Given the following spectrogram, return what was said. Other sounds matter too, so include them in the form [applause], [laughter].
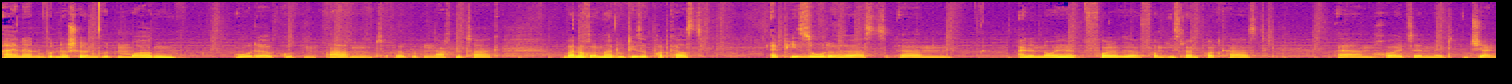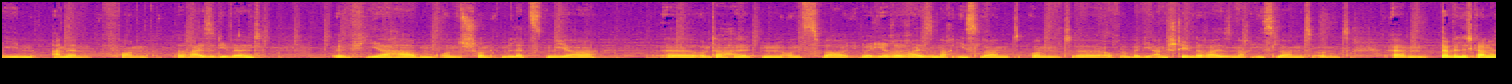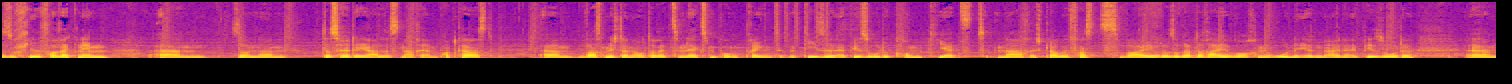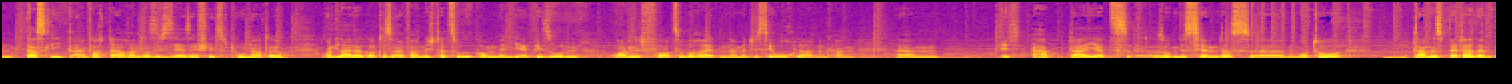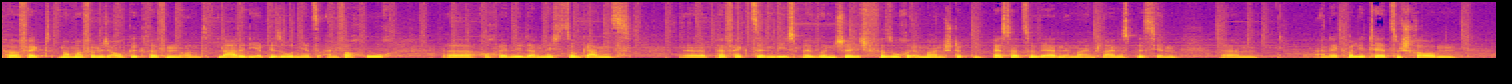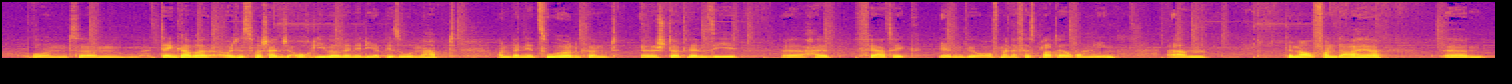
einen wunderschönen guten Morgen oder guten Abend oder guten Nachmittag, wann auch immer du diese Podcast-Episode hörst. Ähm, eine neue Folge vom Island-Podcast. Ähm, heute mit Janine Annen von Bereise die Welt. Wir haben uns schon im letzten Jahr äh, unterhalten und zwar über ihre Reise nach Island und äh, auch über die anstehende Reise nach Island. Und ähm, da will ich gar nicht so viel vorwegnehmen, ähm, sondern das hört ihr ja alles nachher im Podcast. Ähm, was mich dann auch direkt zum nächsten Punkt bringt, diese Episode kommt jetzt nach, ich glaube, fast zwei oder sogar drei Wochen ohne irgendeine Episode. Ähm, das liegt einfach daran, dass ich sehr, sehr viel zu tun hatte und leider Gottes einfach nicht dazu gekommen bin, die Episoden ordentlich vorzubereiten, damit ich sie hochladen kann. Ähm, ich habe da jetzt so ein bisschen das äh, Motto Done is better than perfect nochmal für mich aufgegriffen und lade die Episoden jetzt einfach hoch äh, auch wenn sie dann nicht so ganz äh, perfekt sind, wie ich es mir wünsche. Ich versuche immer ein Stück besser zu werden, immer ein kleines bisschen ähm, an der Qualität zu schrauben. Und ähm, denke aber, euch ist wahrscheinlich auch lieber, wenn ihr die Episoden habt und wenn ihr zuhören könnt, äh, statt wenn sie äh, halb fertig irgendwo auf meiner Festplatte herumliegen. Ähm, genau, von daher ähm,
